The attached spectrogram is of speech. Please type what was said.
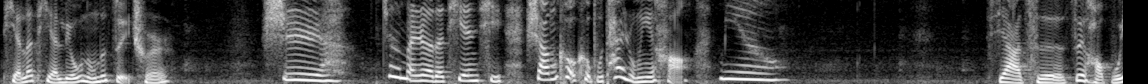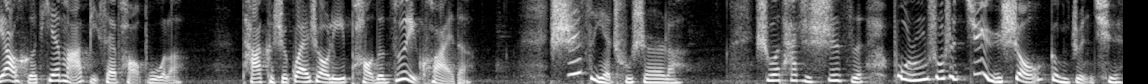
舔了舔流脓的嘴唇。是啊，这么热的天气，伤口可不太容易好。喵。下次最好不要和天马比赛跑步了，它可是怪兽里跑得最快的。狮子也出声了，说它是狮子，不如说是巨兽更准确。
